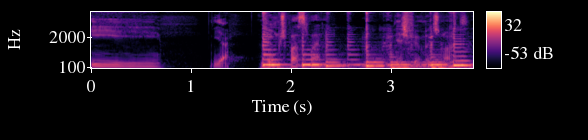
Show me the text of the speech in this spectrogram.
E, yeah, vemos para a semana. Este foi o meu desnorte.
